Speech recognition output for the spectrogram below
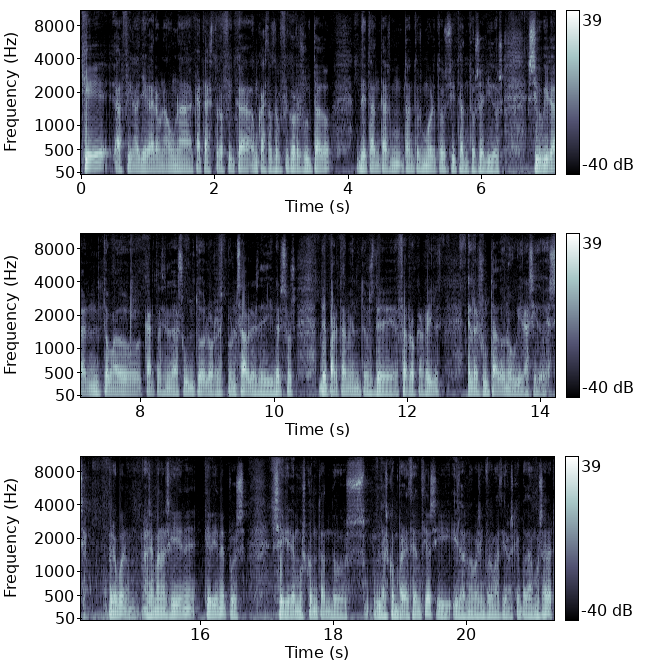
que al final llegaron a, una catastrófica, a un catastrófico resultado de tantas, tantos muertos y tantos heridos. Si hubieran tomado cartas en el asunto los responsables de diversos departamentos de ferrocarriles, el resultado no hubiera sido ese. Pero bueno, las semanas que viene, que viene pues seguiremos contando las comparecencias y, y las nuevas informaciones que podamos saber.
